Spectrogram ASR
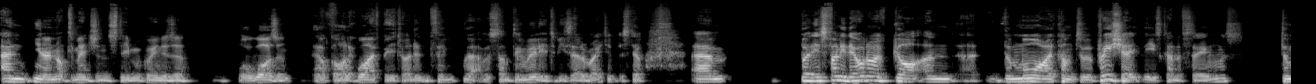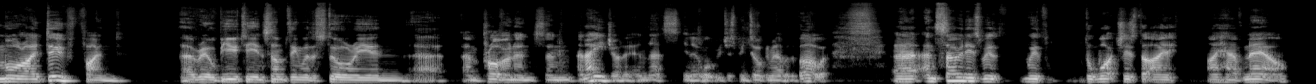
and you know not to mention steve mcqueen is a or was an alcoholic wife beater i didn't think that was something really to be celebrated but still um, but it's funny the older i've got and uh, the more i come to appreciate these kind of things the more i do find a real beauty in something with a story and uh, and provenance and an age on it, and that's you know what we've just been talking about with the bar. Uh, and so it is with with the watches that I I have now.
